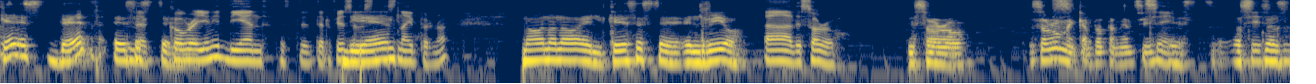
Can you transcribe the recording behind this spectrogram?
¿qué es Death? Es The este Cobra Unit, The End. Este, te refieres The al End. sniper, ¿no? No, no, no, el que es este el río Ah, The Sorrow. de Zorro. Zorro Sí. me encantó también, sí. Sí, Este, Sí, los-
